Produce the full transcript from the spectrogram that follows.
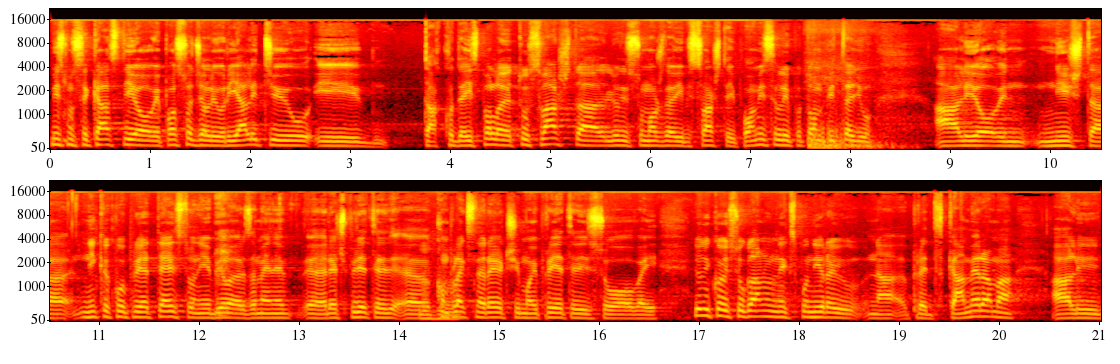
Mi smo se kasnije ovaj, posvađali u realitiju i tako da ispalo je tu svašta. Ljudi su možda i svašta i pomislili po tom pitanju ali ovaj, ništa, nikakvo prijateljstvo nije bilo, jer za mene e, reč prijatelj, e, kompleksna reč i moji prijatelji su ovaj, ljudi koji se uglavnom ne eksponiraju na, pred kamerama, ali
